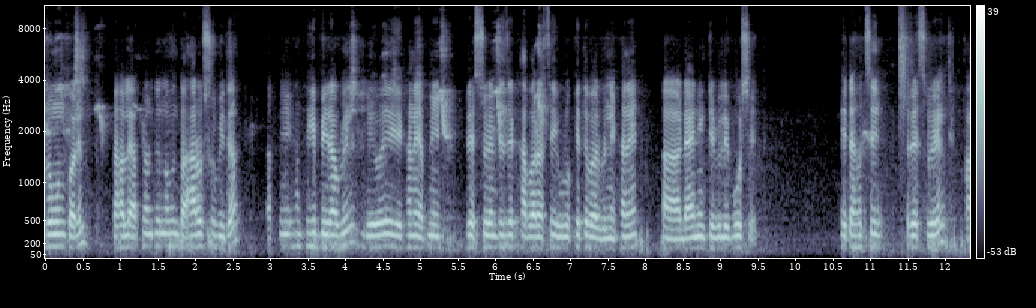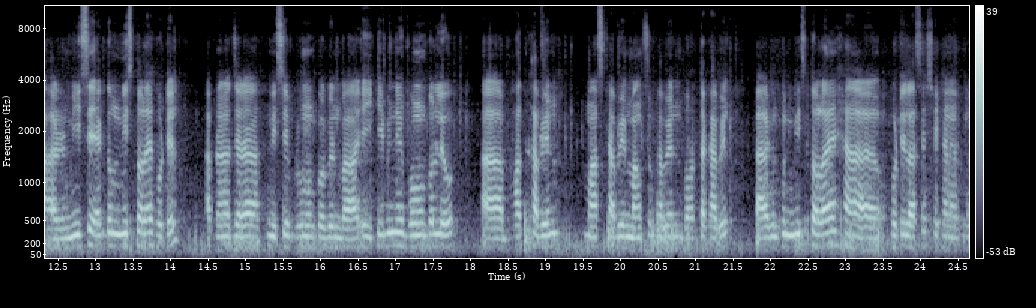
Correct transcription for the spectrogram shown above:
ভ্রমণ করেন, তাহলে আপনার জন্য কিন্তু আরও সুবিধা। আপনি এখান থেকে বেরাবেন, বেরোয় এখানে আপনি রেস্টুরেন্টে যে খাবার আছে, এগুলো খেতে পারবেন এখানে ডাইনিং টেবিলে বসে। এটা হচ্ছে রেস্টুরেন্ট আর নিচে একদম নিচতলায় হোটেল। আপনারা যারা নিচে ভ্রমণ করবেন বা এই কেবিনে ভ্রমণ করলেও ভাত খাবেন, মাছ খাবেন, মাংস খাবেন, ভর্তা খাবেন, তারা কিন্তু নিচতলায় হোটেল আছে, সেখানে আপনি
